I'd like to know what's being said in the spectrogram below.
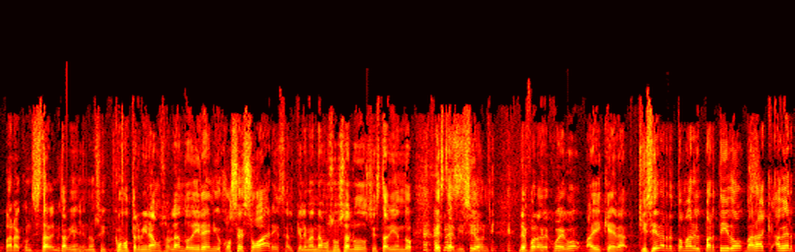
para contestar a mi Está bien, ¿no? Sí. ¿Cómo terminamos hablando de Irenio José Soares, al que le mandamos un saludo si está viendo esta emisión de Fuera de Juego? Ahí queda. Quisiera retomar el partido. Barak, a ver,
